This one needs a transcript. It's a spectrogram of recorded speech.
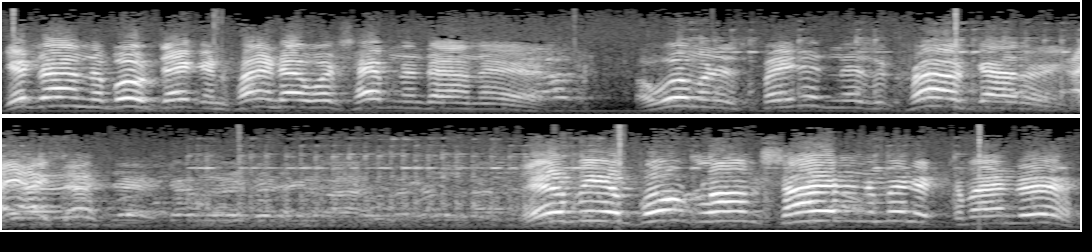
get down the boat deck and find out what's happening down there. A woman has fainted and there's a crowd gathering. Aye, aye, sir. There'll be a boat alongside in a minute, Commander.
